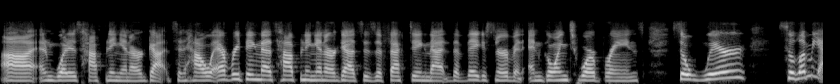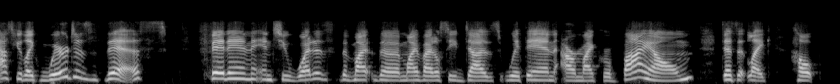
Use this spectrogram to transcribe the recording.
uh, and what is happening in our guts and how everything that's happening in our guts is affecting that the vagus nerve and, and going to our brains. So where so let me ask you like where does this fit in into what is the the my Vital C does within our microbiome does it like help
